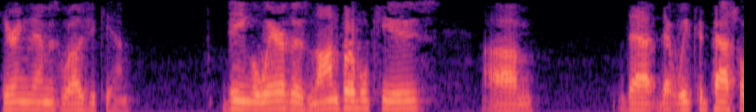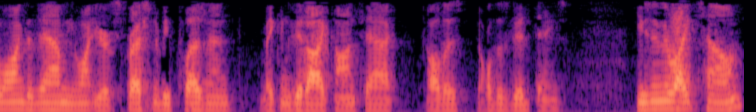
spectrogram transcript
Hearing them as well as you can. Being aware of those nonverbal cues um, that, that we could pass along to them. You want your expression to be pleasant, making good eye contact, all those, all those good things. Using the right tone.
